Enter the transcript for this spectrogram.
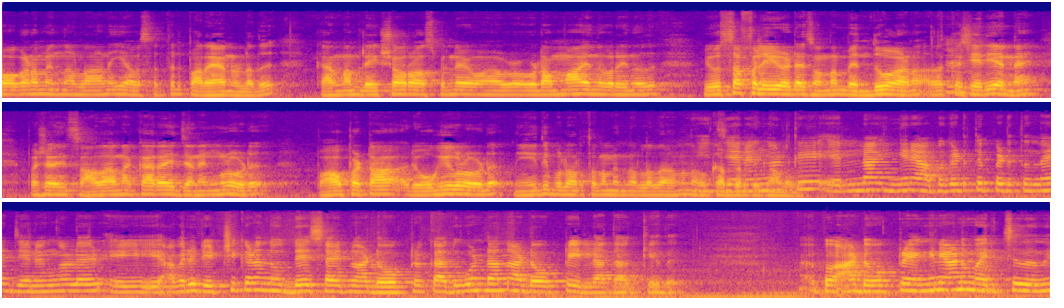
പോകണം എന്നുള്ളതാണ് ഈ അവസരത്തിൽ പറയാനുള്ളത്. കാരണം ലേക്ക് ഷോർ ഹോസ്പിറ്റലിന്റെ ഉടമ എന്ന് പറയുന്നത് യൂസഫ് അലിയുടെ സ്വന്തം ബന്ധുവാണ്. അതൊക്കെ ശരി തന്നെ. പക്ഷേ സാധാരണക്കാരായ ജനങ്ങളോട് പാവപ്പെട്ട രോഗികളോട് നീതി പുലർത്തണം എന്നുള്ളതാണ് നമുക്ക് ജനങ്ങൾക്ക് എല്ലാം ഇങ്ങനെ അപകടത്തിൽപ്പെടുത്തുന്ന ജനങ്ങളെ അവരെ രക്ഷിക്കണം എന്ന ഉദ്ദേശമായിരുന്നു ആ ഡോക്ടർക്ക്. അതുകൊണ്ടാണ് ആ ഡോക്ടറെ ഇല്ലാതാക്കിയത്. അപ്പോൾ ആ ഡോക്ടർ എങ്ങനെയാണ് മരിച്ചതെന്ന്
